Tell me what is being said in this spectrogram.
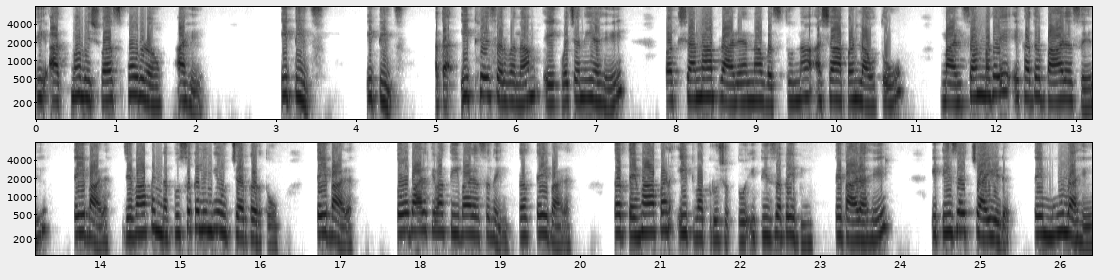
ती आत्मविश्वास पूर्ण आहे. इट इज इट इज आता इट हे सर्वनाम एकवचनी आहे. पक्ष्यांना प्राण्यांना वस्तूंना अशा आपण लावतो. माणसांमध्ये एखादं बाळ असेल ते बाळ. जेव्हा आपण नपुसकलिंगी उच्चार करतो ते बाळ. तो बाळ किंवा ती बाळ असं नाही तर ते बाळ. तर तेव्हा आपण इट वापरू शकतो. इट इज अ बेबी ते बाळ आहे. इट इज अ चाइल्ड ते मूल आहे.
